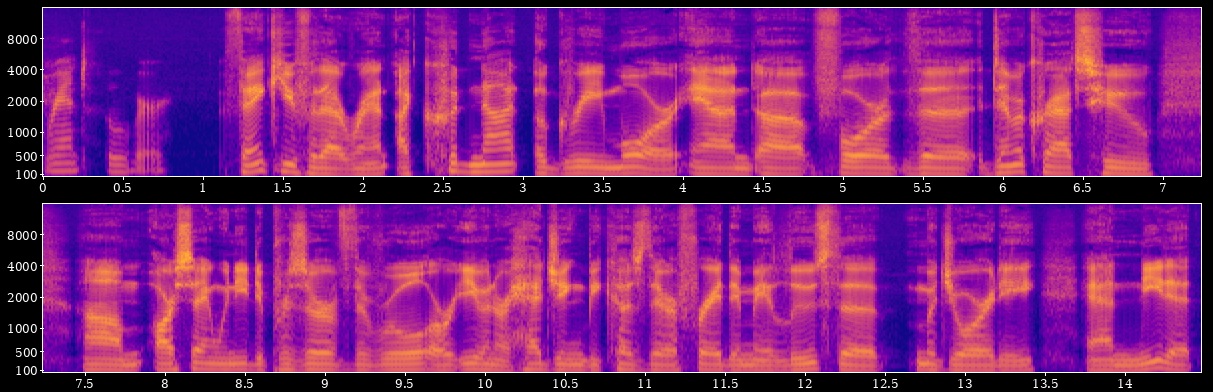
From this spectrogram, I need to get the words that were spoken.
Rant over. Thank you for that rant. I could not agree more. And uh, for the Democrats who um, are saying we need to preserve the rule or even are hedging because they're afraid they may lose the majority and need it,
